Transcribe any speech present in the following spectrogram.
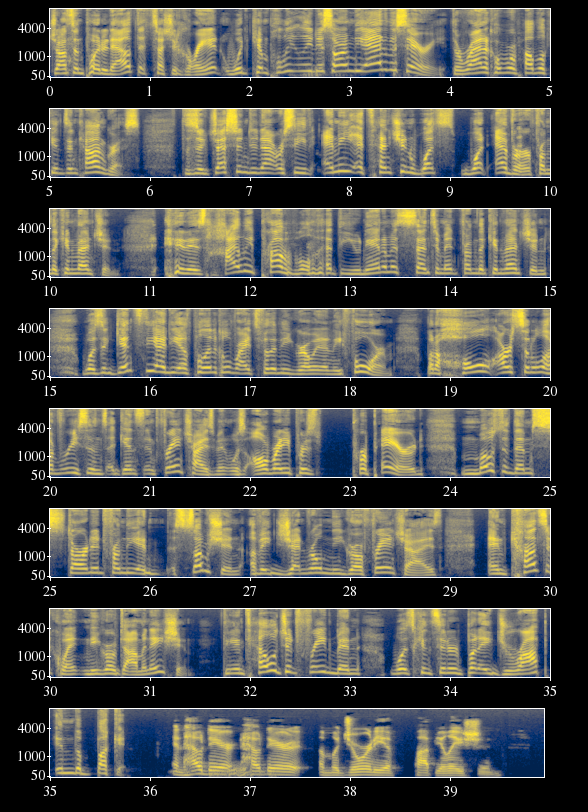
Johnson pointed out that such a grant would completely disarm the adversary, the radical Republicans in Congress. The suggestion did not receive any attention whatever from the convention. It is highly probable that the unanimous sentiment from the convention was against the idea of political rights for the Negro in any form, but a whole arsenal of reasons against enfranchisement was already pres- prepared, most of them started from the assumption of a general Negro franchise and consequent Negro domination. The intelligent freedman was considered but a drop in the bucket. And how dare how dare a majority of population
